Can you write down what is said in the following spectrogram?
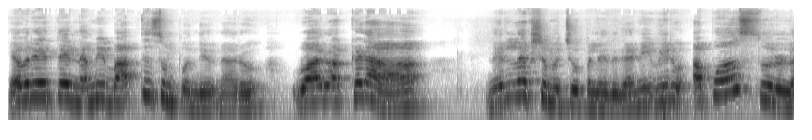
ఎవరైతే నమ్మి బాప్తిసం పొంది ఉన్నారో వారు అక్కడ నిర్లక్ష్యము చూపలేదు కానీ వీరు అపోస్తుల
